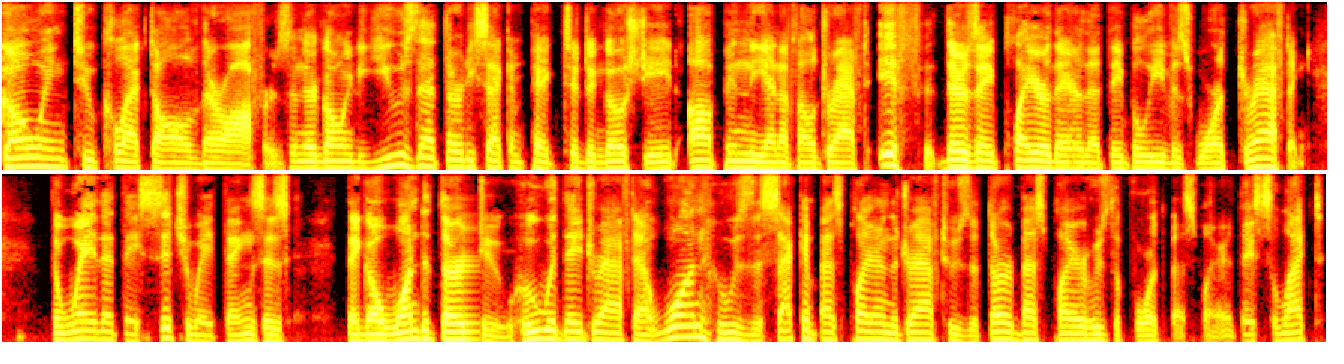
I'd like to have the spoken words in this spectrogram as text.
going to collect all of their offers and they're going to use that 30 second pick to negotiate up in the NFL draft if there's a player there that they believe is worth drafting. The way that they situate things is they go one to 32. Who would they draft at one? Who's the second best player in the draft? Who's the third best player? Who's the fourth best player? They select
